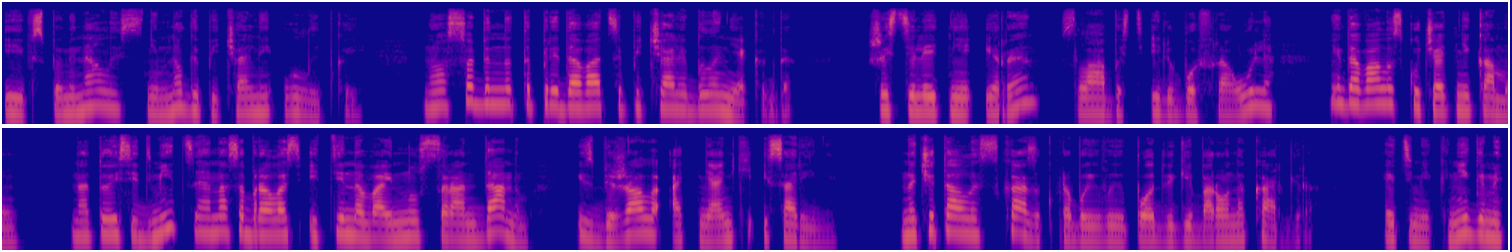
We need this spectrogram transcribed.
и вспоминалась с немного печальной улыбкой. Но особенно-то предаваться печали было некогда. Шестилетняя Ирен, слабость и любовь Рауля не давала скучать никому. На той седмице она собралась идти на войну с Саранданом и сбежала от няньки и Сарины. Начиталась сказок про боевые подвиги барона Каргера. Этими книгами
